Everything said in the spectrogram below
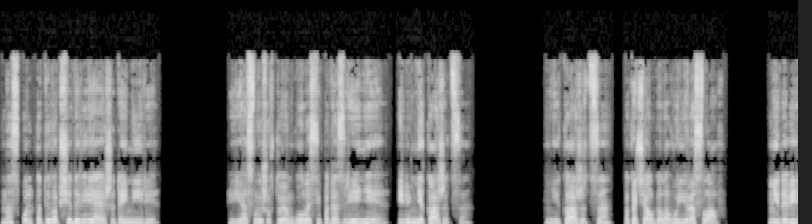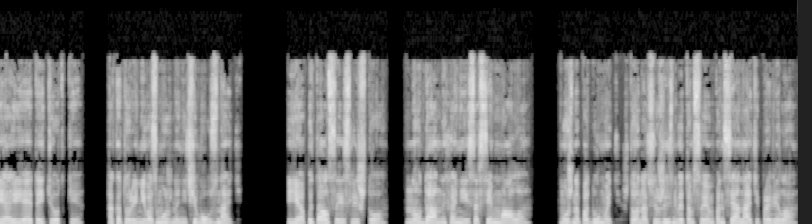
«Насколько ты вообще доверяешь этой Мире?» Я слышу в твоем голосе подозрение, или мне кажется?» «Не кажется», — покачал головой Ярослав. «Не доверяю я этой тетке, о которой невозможно ничего узнать. Я пытался, если что, но данных о ней совсем мало. Можно подумать, что она всю жизнь в этом своем пансионате провела».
